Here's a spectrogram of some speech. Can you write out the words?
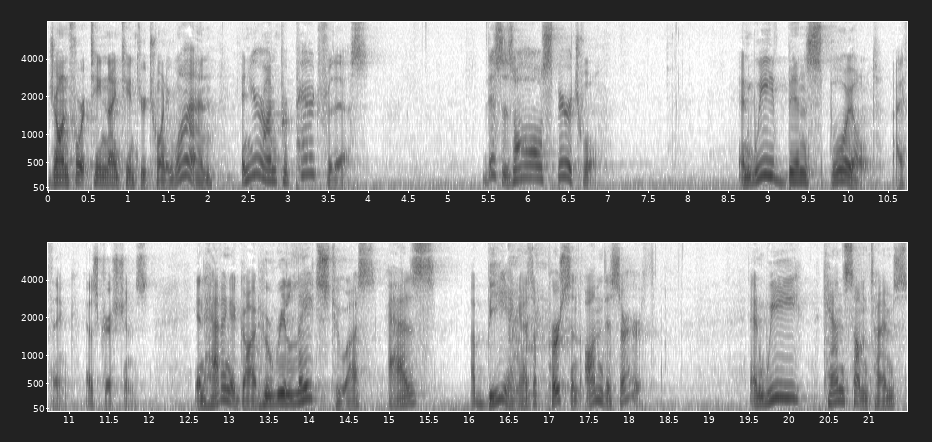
John 14, 19 through 21, and you're unprepared for this. This is all spiritual. And we've been spoiled, I think, as Christians, in having a God who relates to us as a being, as a person on this earth. And we can sometimes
